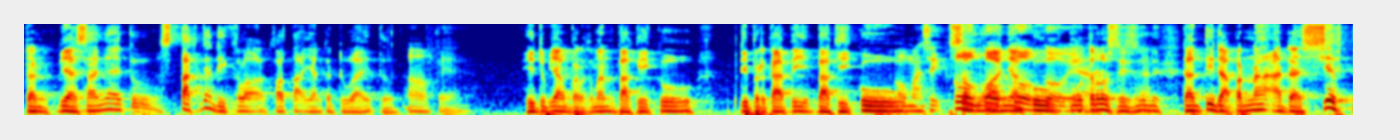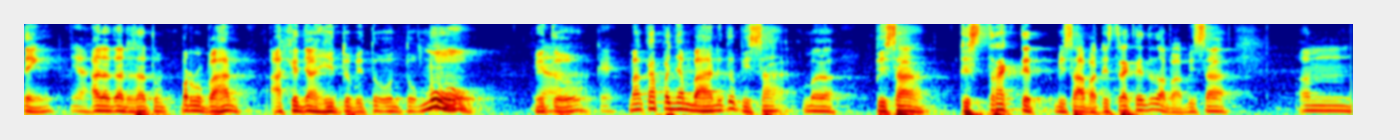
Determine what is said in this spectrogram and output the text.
dan biasanya itu stucknya di kotak yang kedua itu. Oke. Hidup yang berkenan bagiku, diberkati bagiku, Oh, masih ku, semuanya ku, ku, ku, ku ya. terus di sini, dan tidak pernah ada shifting, Ya. ada ada satu perubahan. Akhirnya hidup itu untukmu Mu. Ya, gitu. oke. maka penyembahan itu bisa me- bisa distracted. Bisa apa? Distracted itu apa? Bisa em,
